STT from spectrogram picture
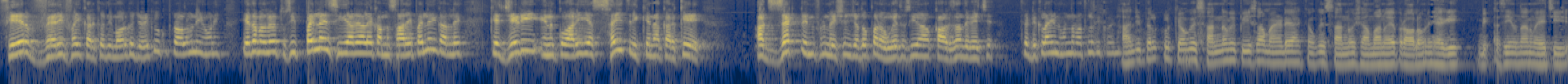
ਫਿਰ ਵੈਰੀਫਾਈ ਕਰਕੇ ਉਹਦੀ ਮੌਰਗੇਜ ਹੋਏਗੀ, ਕੋਈ ਪ੍ਰੋਬਲਮ ਨਹੀਂ ਹੋਣੀ। ਇਹਦਾ ਮਤਲਬ ਤੁਸੀਂ ਪਹਿਲਾਂ ਹੀ ਸੀਆਰਏ ਵਾਲੇ ਕੰਮ ਸਾਰੇ ਪਹਿਲਾਂ ਹੀ ਕਰ ਲਏ ਕਿ ਜਿਹੜੀ ਇਨਕੁਆਰੀ ਹੈ ਸਹੀ ਤਰੀਕੇ ਨਾਲ ਕਰਕੇ ਐਗਜ਼ੈਕਟ ਇਨਫੋਰਮੇਸ਼ਨ ਜਦੋਂ ਭਰੋਗੇ ਤੁਸੀਂ ਉਹ ਕਾਗਜ਼ਾਂ ਦੇ ਵਿੱਚ, ਤੇ ਡਿਕਲਾਈਨ ਹੋਣ ਦਾ ਮਤਲਬ ਹੀ ਕੋਈ ਨਹੀਂ। ਹਾਂਜੀ, ਬਿਲਕੁਲ, ਕਿਉਂਕਿ ਸਾਨੂੰ ਵੀ ਪੀਸ ਆਫ ਮਾਈਂਡ ਆ, ਕਿਉਂਕਿ ਸਾਨੂੰ ਸ਼ਾਮਾਂ ਨੂੰ ਇਹ ਪ੍ਰੋਬਲਮ ਨਹੀਂ ਹੈਗੀ ਵੀ ਅਸੀਂ ਉਹਨਾਂ ਨੂੰ ਇਹ ਚੀਜ਼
